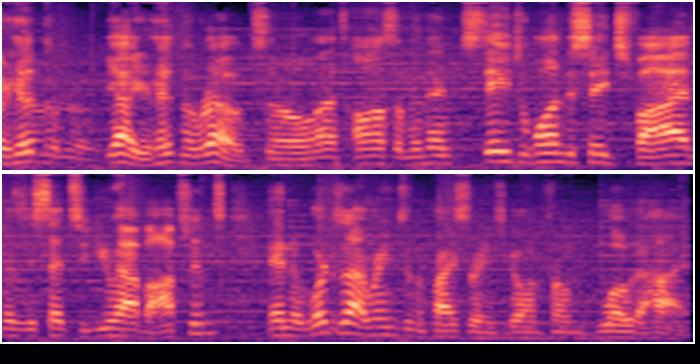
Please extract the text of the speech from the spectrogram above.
you're hitting the, road. yeah, you're hitting the road. So that's awesome. And then stage one to stage five, as I said, so you have options. And where does that range in the price range going from low to high?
